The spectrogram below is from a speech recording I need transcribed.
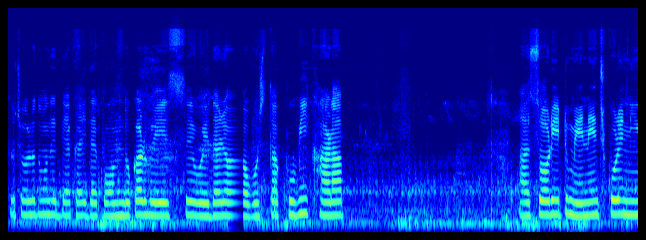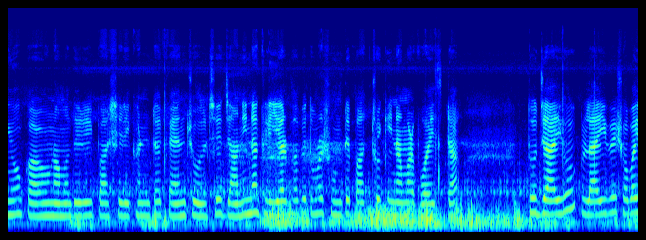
তো চলো তোমাদের দেখাই। দেখো, অন্ধকার হয়ে এসছে ওয়েদারের অবস্থা খুবই খারাপ। সরি একটু ম্যানেজ করে নিও, কারণ আমাদের এই পাশের এখানটায় ফ্যান চলছে। জানি না ক্লিয়ারভাবে তোমরা শুনতে পাচ্ছ কি না আমার ভয়েসটা তো যাই হোক লাইভে সবাই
